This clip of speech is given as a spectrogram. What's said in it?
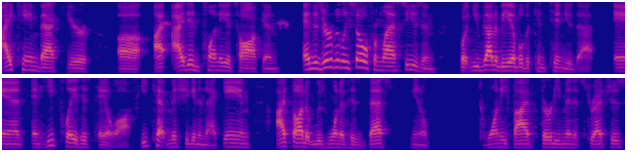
I came back here. Uh, I, I did plenty of talking, and deservedly so from last season. But you've got to be able to continue that. And and he played his tail off. He kept Michigan in that game. I thought it was one of his best, you know, 25, 30 minute stretches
